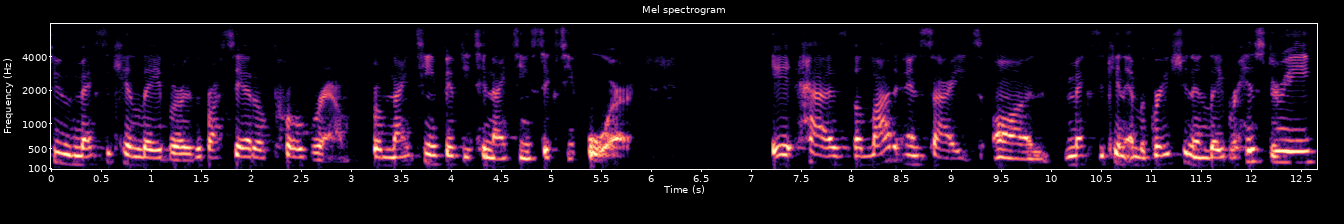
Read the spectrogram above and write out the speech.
to Mexican labor, the Bracero program from 1950 to 1964. It has a lot of insights on Mexican immigration and labor history,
